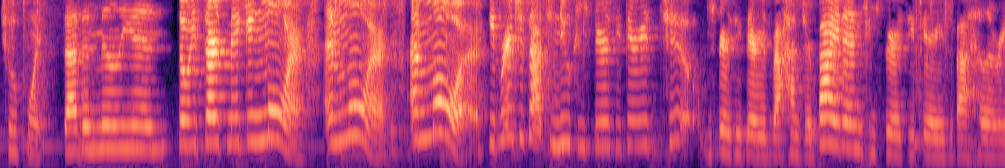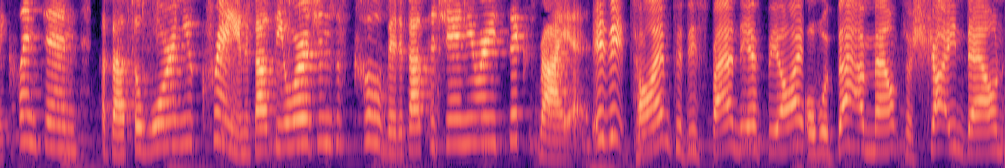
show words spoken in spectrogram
2.7 million. So he starts making more and more and more. He branches out to new conspiracy theories too. Conspiracy theories about Hunter Biden, conspiracy theories about Hillary Clinton, about the war in Ukraine, about the origins of COVID, about the January 6th riot. Is it time to disband the FBI or would that amount to shutting down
